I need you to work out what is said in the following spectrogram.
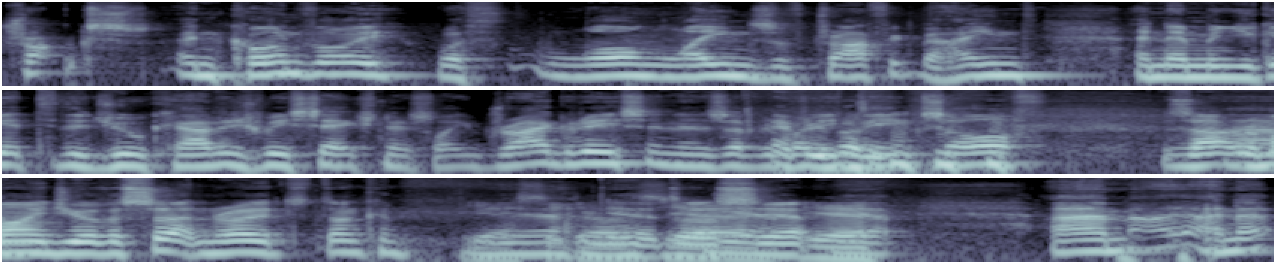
trucks in convoy with long lines of traffic behind, and then when you get to the dual carriageway section, it's like drag racing as everybody, Everybody. takes off. Does that Um, remind you of a certain road, Duncan? Yes, Yeah. it Yeah, does. it does, yeah. yeah. Um, and uh,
